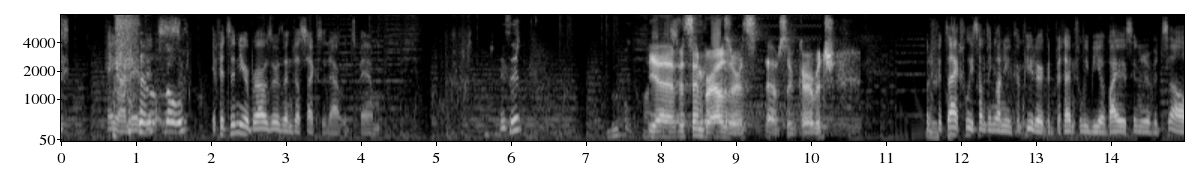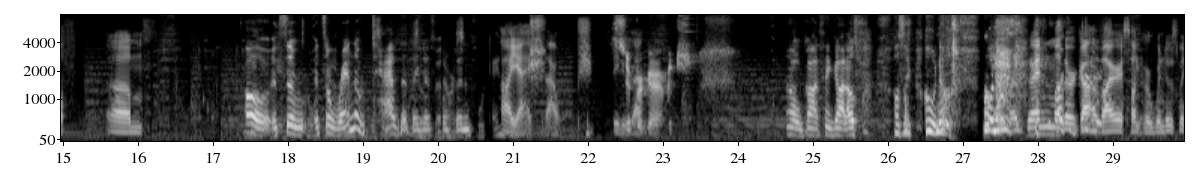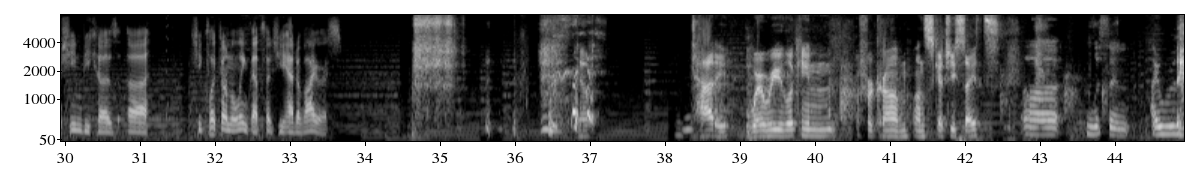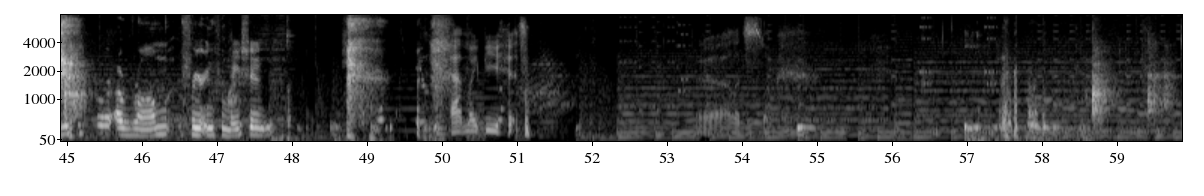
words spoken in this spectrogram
Hang on, I if don't it's, know. if it's in your browser, then just exit out, it's spam. Is it? Yeah, if it's in browser, it's absolute garbage. But if it's actually something on your computer, it could potentially be a virus in and of itself. Um, Oh, it's a it's a random tab that they just opened. oh yeah, exit out. Psh, they do Super that. garbage. Oh god, thank god. I was I was like, oh no, oh no. My grandmother got a virus on her Windows machine because, uh, she clicked on a link that said she had a virus. Yep. Tati, where were you looking for Chrom on sketchy sites? Uh, listen, I was looking for a ROM for your information. That might be it. Uh, let's look.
